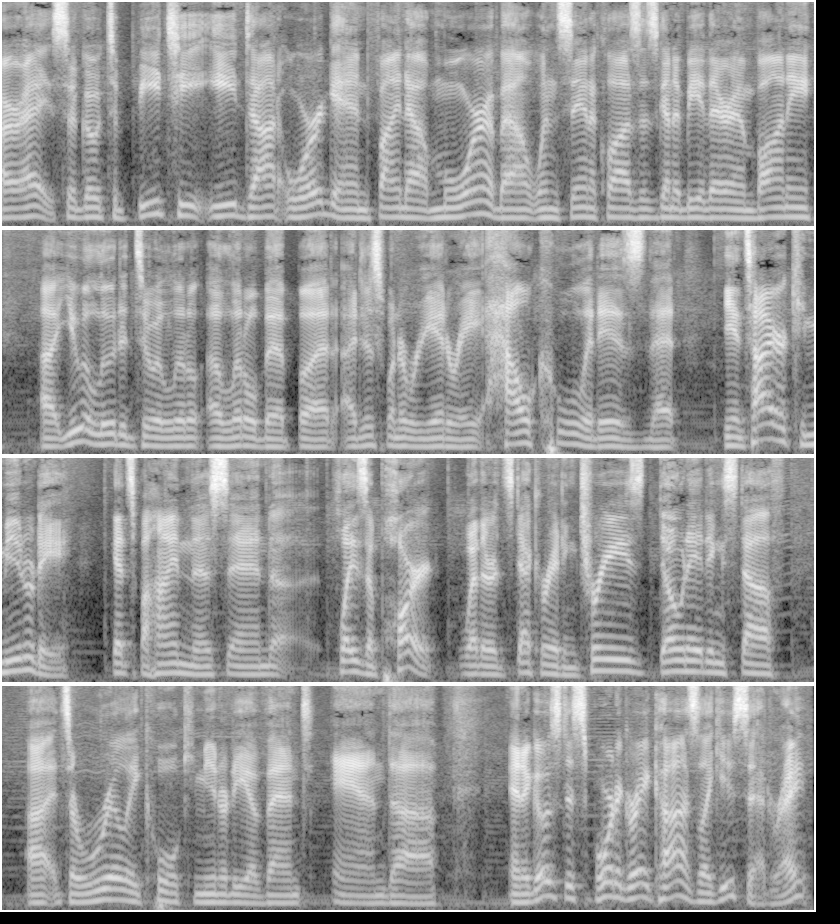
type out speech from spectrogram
All right, so go to bte.org and find out more about when Santa Claus is going to be there. And Bonnie, uh, you alluded to a little a little bit, but I just want to reiterate how cool it is that the entire community gets behind this and uh, plays a part, whether it's decorating trees, donating stuff. Uh, it's a really cool community event, and uh, and it goes to support a great cause, like you said, right?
